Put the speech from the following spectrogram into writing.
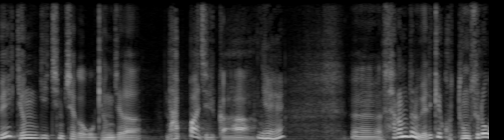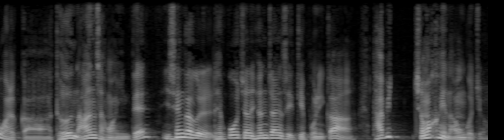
왜 경기 침체가 오고 경제가 나빠질까? 예. 어, 사람들은 왜 이렇게 고통스러워할까 더 나은 상황인데 이 음. 생각을 해보고 저는 현장에서 이렇게 보니까 답이 정확하게 나온 거죠.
